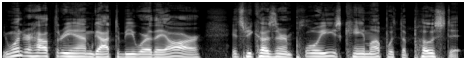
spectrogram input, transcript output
You wonder how 3M got to be where they are. It's because their employees came up with the post it,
